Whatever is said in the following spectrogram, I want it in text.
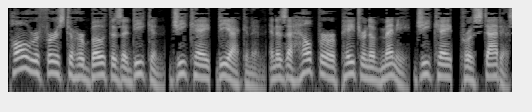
Paul refers to her both as a deacon GK, diakonon and as a helper or patron of many GK, prostatis.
